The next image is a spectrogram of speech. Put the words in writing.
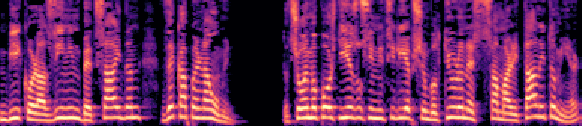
mbi Korazinin, Betsaidën dhe Kapernaumin. Do të shohim më poshtë Jezusin i cili jep shëmbëlltyrën e samaritanit të mirë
